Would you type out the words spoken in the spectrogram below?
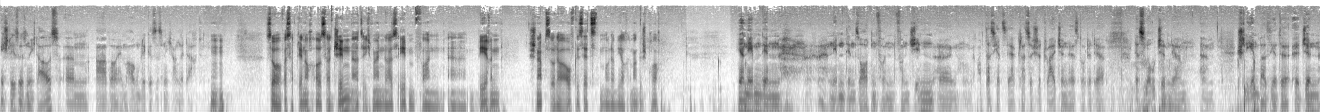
Ich schließe es nicht aus, ähm, aber im Augenblick ist es nicht angedacht. Mhm. So, was habt ihr noch außer Gin? Also ich meine, du hast eben von äh, Beerenschnaps oder aufgesetztem oder wie auch immer gesprochen. Ja, neben den neben den Sorten von, von Gin, äh, ob das jetzt der klassische Dry Gin ist oder der, der Slow Gin, der ähm, Schlehen-basierte äh, Gin,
